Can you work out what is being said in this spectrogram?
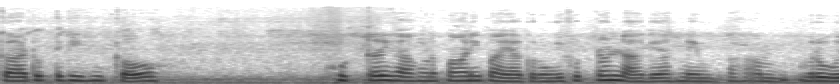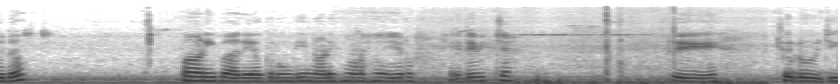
ਕਾ ਟੁੱਟ ਗਈ ਸੀ, ਕਹੋ। ਫੁੱਟ ਰਿਹਾ, ਹੁਣ ਪਾਣੀ ਪਾਇਆ ਕਰੂੰਗੀ। ਫੁੱਟਣ ਲੱਗ ਗਿਆ ਨਿੰਮ, ਆਹ ਅਮਰੂਦ। ਪਾਣੀ ਪਾ ਦਿਆ ਕਰੂੰਗੀ, ਨਾਲੇ ਹੁਣ ਹੇਰ ਇਹਦੇ ਵਿੱਚ ਤੇ ਚਲੋ ਜੀ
